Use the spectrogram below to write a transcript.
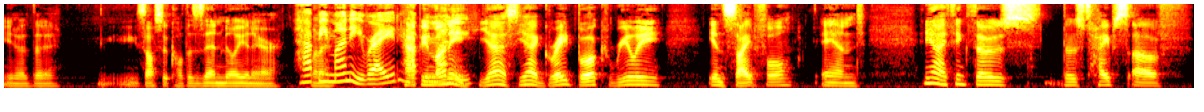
You know, the he's also called the Zen Millionaire. Happy I, Money, right? Happy, Happy money. money. Yes, yeah, great book, really insightful, and yeah, I think those those types of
